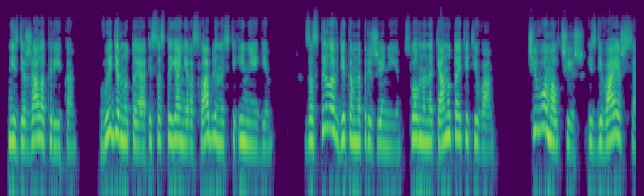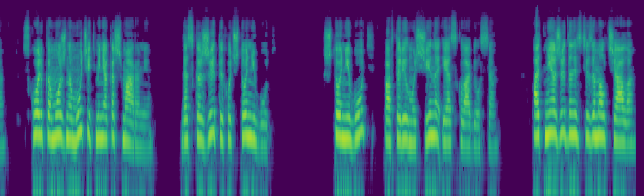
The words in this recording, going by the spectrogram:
– не сдержала крика, выдернутая из состояния расслабленности и неги. Застыла в диком напряжении, словно натянутая тетива. «Чего молчишь? Издеваешься? Сколько можно мучить меня кошмарами? Да скажи ты хоть что-нибудь!» «Что-нибудь?» — повторил мужчина и осклабился. От неожиданности замолчала,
